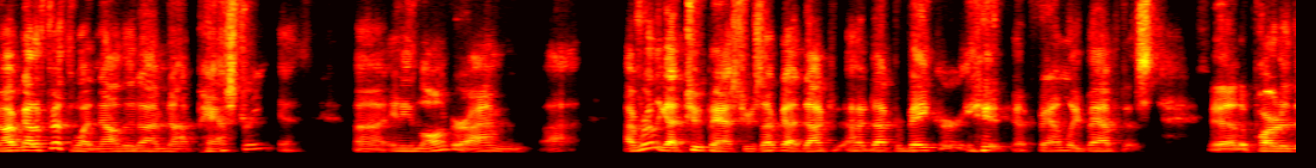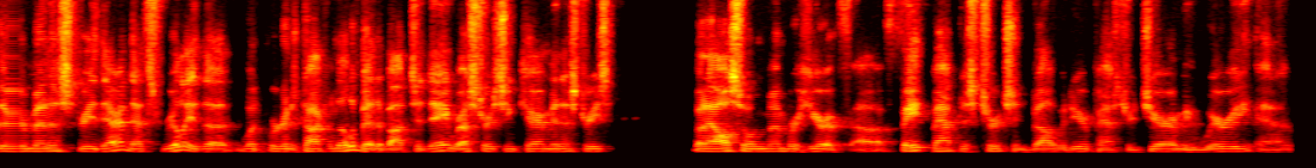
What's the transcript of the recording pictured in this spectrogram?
now I've got a fifth one. Now that I'm not pastoring uh, any longer, I'm uh, I've really got two pastors. I've got Dr. Uh, Dr. Baker at Family Baptist and a part of their ministry there. And that's really the what we're going to talk a little bit about today, Restoration Care Ministries. But I also remember here at uh, Faith Baptist Church in Belvidere, Pastor Jeremy Weary, a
